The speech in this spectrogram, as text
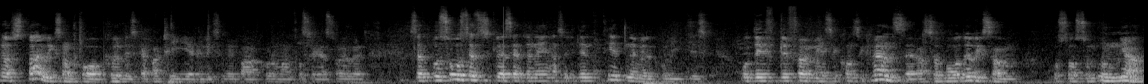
röstar liksom på kurdiska partier liksom i Bakur om man får säga så. Eller, så på så sätt skulle jag säga att den är, alltså, identiteten är väldigt politisk och det, det för med sig konsekvenser, alltså både liksom hos oss som unga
